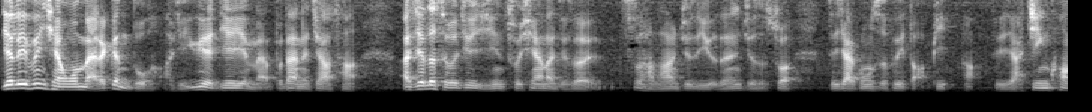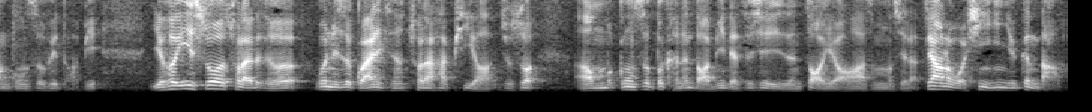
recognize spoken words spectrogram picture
跌了一分钱我买的更多，而且越跌越买，不断的加仓。而且那时候就已经出现了，就是市场上就是有的人就是说这家公司会倒闭啊，这家金矿公司会倒闭。以后一说出来的时候，问题是管理层出来还辟谣，就是说啊，我们公司不可能倒闭的，这些人造谣啊，什么东西的。这样的我信心就更大了，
